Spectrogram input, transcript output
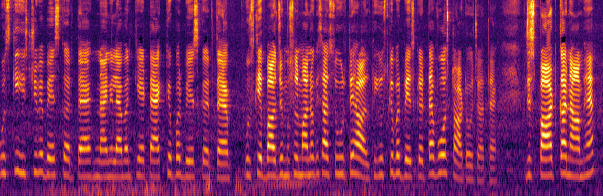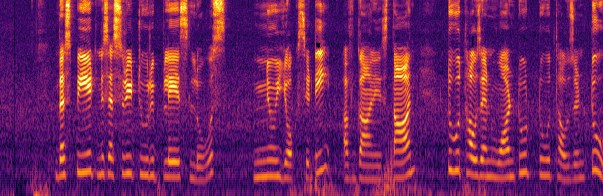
उसकी हिस्ट्री पे बेस करता है. नाइन अलेवन के अटैक के ऊपर बेस करता है. उसके बाद जो मुसलमानों के साथ सूरत हाल थी, उसके ऊपर बेस करता है, वो स्टार्ट हो जाता है. जिस पार्ट का नाम है the speed necessary to replace loss New York city Afghanistan 2001 to 2002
